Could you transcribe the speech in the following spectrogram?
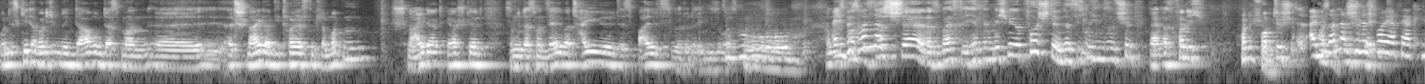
und es geht aber nicht unbedingt darum, dass man äh, als Schneider die teuersten Klamotten schneidert, herstellt, sondern dass man selber Teil des Balls wird oder irgendwie sowas. Oh. Und Ein das besonders- so schön. Also weißt du, ich hätte mich mir vorstellen, dass ich mich in so einem schönen... Nein, also fand ich Fand ich schön. optisch... Ein besonders schönes. Feuerwerk.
